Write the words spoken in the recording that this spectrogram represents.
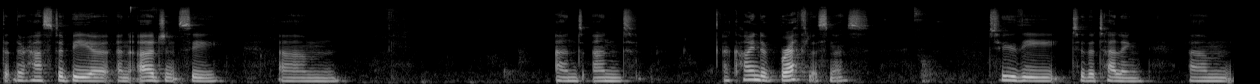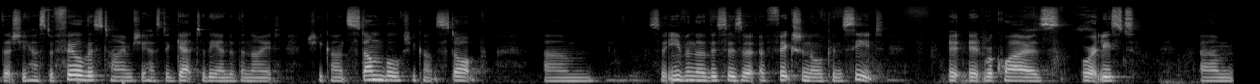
that there has to be a, an urgency um, and, and a kind of breathlessness to the, to the telling. Um, that she has to fill this time, she has to get to the end of the night, she can't stumble, she can't stop, um, so even though this is a, a fictional conceit, it, it, requires, or at least um,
